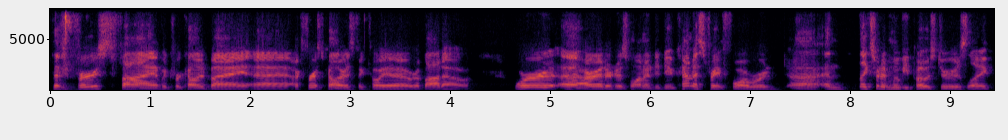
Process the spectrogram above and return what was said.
The first five, which were colored by uh, our first colorist Victoria Robato, were uh, our editors wanted to do kind of straightforward uh, and like sort of movie posters, like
